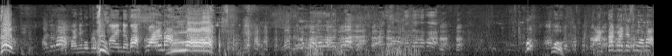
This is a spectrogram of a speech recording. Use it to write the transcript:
Head! Bapaknya mau main deh, Bah. Keluarin, Bah. Mah! Mantap aja semua, Pak.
